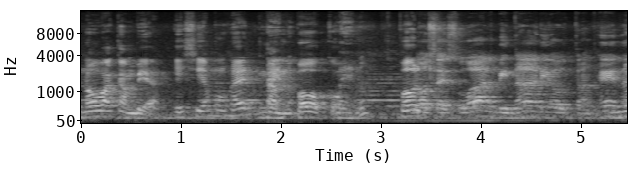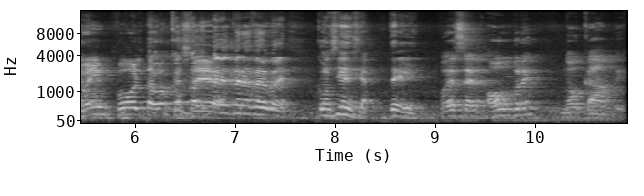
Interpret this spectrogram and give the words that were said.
no va a cambiar. Y si es mujer, Menos. tampoco. Menos. Porque Homosexual, binario, transgénero. no importa lo que Espera, sea. espera, espera, espera. Conciencia, dele. Puede ser hombre, no cambia.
